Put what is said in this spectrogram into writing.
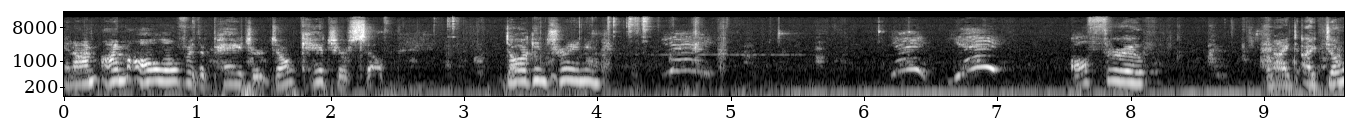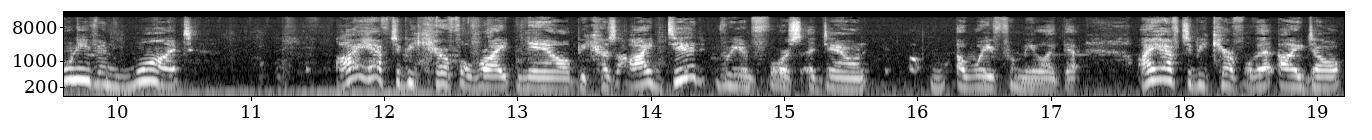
and I'm, I'm all over the pager. Don't kid yourself. Dog in training, Yay, yay, yay. all through. And I, I don't even want, I have to be careful right now because I did reinforce a down uh, away from me like that. I have to be careful that I don't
